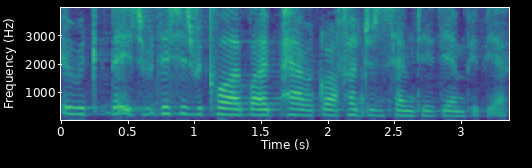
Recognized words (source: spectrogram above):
there is, this is required by paragraph 170 of the NPPF.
